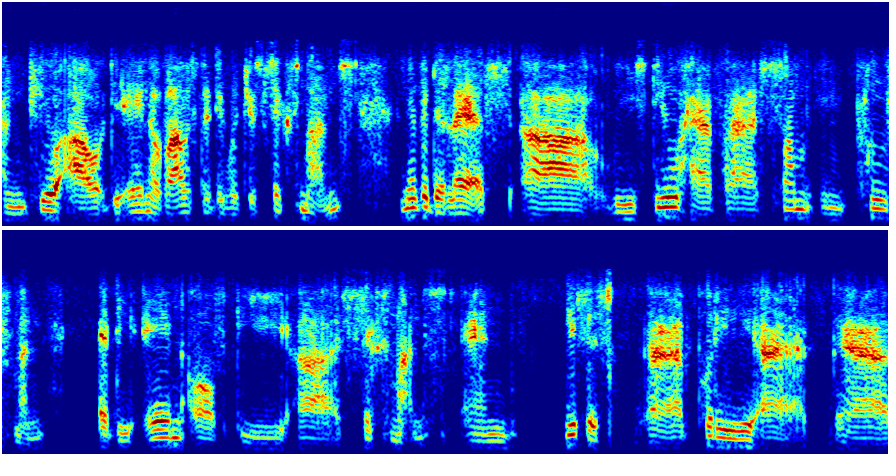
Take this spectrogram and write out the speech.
until our, the end of our study, which is six months. Nevertheless, we still have some improvement at the end of the six months, and this is uh, pretty uh, uh,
